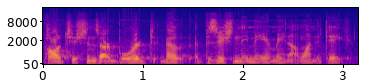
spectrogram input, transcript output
politicians, our board, about a position they may or may not want to take.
